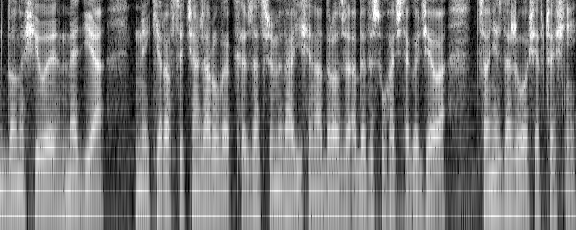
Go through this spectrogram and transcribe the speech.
donosiły media. Kierowcy ciężarówek zatrzymywali się na drodze, aby wysłuchać tego dzieła, co nie zdarzyło się wcześniej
